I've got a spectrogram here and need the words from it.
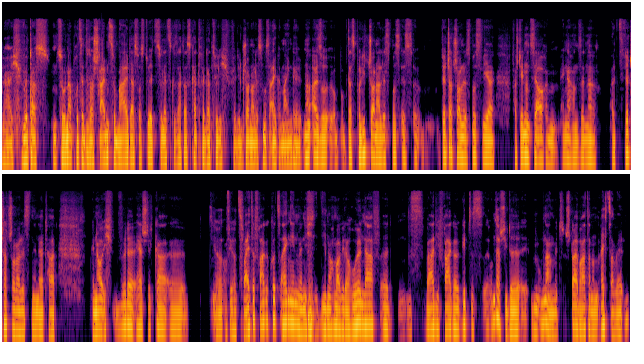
Ja, ich würde das zu 100 Prozent unterschreiben, zumal das, was du jetzt zuletzt gesagt hast, Katrin, natürlich für den Journalismus allgemein gilt. Ne? Also ob, ob das Politjournalismus ist, äh, Wirtschaftsjournalismus, wir verstehen uns ja auch im engeren Sinne als Wirtschaftsjournalisten in der Tat. Genau, ich würde, Herr Stittker, äh, auf Ihre zweite Frage kurz eingehen, wenn ich die nochmal wiederholen darf. Äh, das war die Frage, gibt es Unterschiede im Umgang mit Steuerberatern und Rechtsanwälten?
